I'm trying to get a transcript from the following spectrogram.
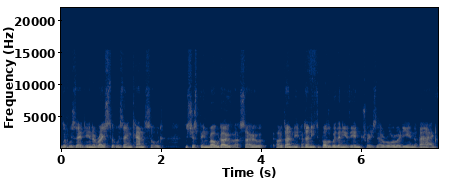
that was in a race that was then cancelled it's just been rolled over. So I don't need I don't need to bother with any of the entries; they're already in the bag.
